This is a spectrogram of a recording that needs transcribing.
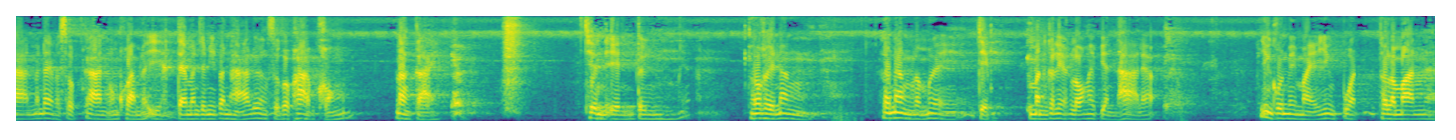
นานมันได้ประสบการณ์ของความละเอียด แต่มันจะมีปัญหาเรื่องสุขภาพของร่างกาย เช่นเอ็นตึงเราเคยนั่ง แล้วนั่งเราเมื่อยเจ็บ มันก็เรียกร้องให้เปลี่ยนท่าแล้ว ยิ่งคนใหม่ๆ ยิ่งปวดทรมานนะ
